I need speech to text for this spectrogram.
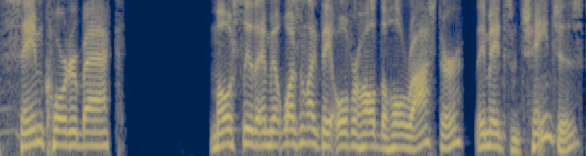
Same quarterback. Mostly, I mean, it wasn't like they overhauled the whole roster. They made some changes,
